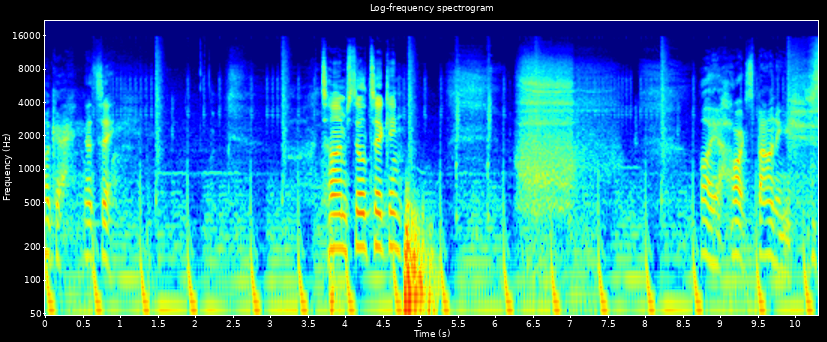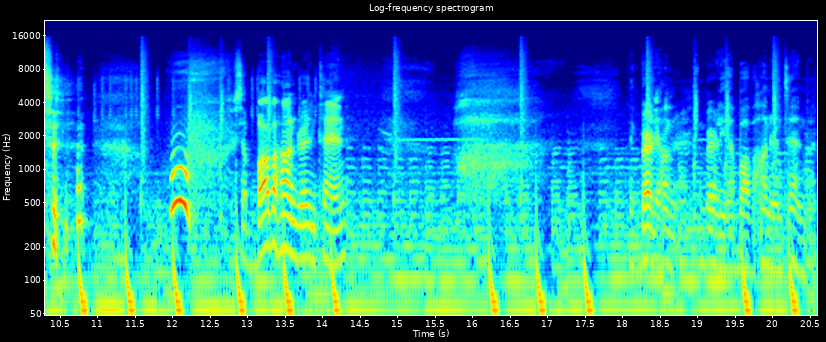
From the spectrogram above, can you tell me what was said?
Okay, let's see. Time still ticking. Oh yeah, heart's pounding. Whew. It's above 110. Like barely 100, barely above 110, but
